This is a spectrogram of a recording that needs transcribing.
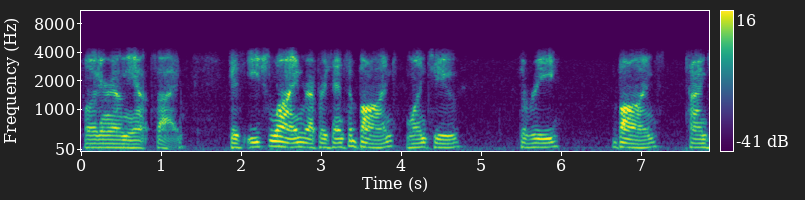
floating around the outside because each line represents a bond, one, two, three bonds, times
